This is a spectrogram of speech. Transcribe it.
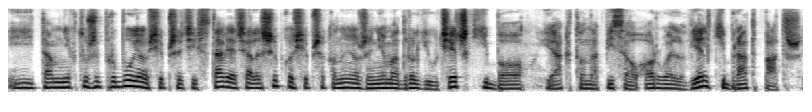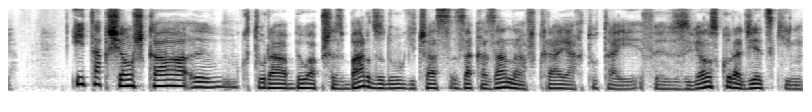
I tam niektórzy próbują się przeciwstawiać, ale szybko się przekonują, że nie ma drogi ucieczki, bo jak to napisał Orwell, wielki brat patrzy. I ta książka, y, która była przez bardzo długi czas zakazana w krajach tutaj, w Związku Radzieckim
